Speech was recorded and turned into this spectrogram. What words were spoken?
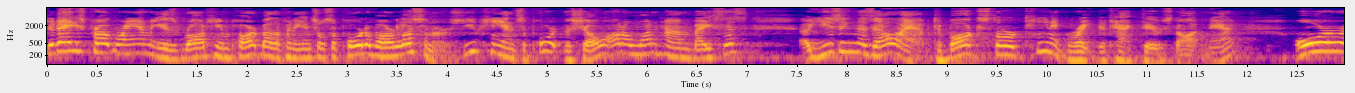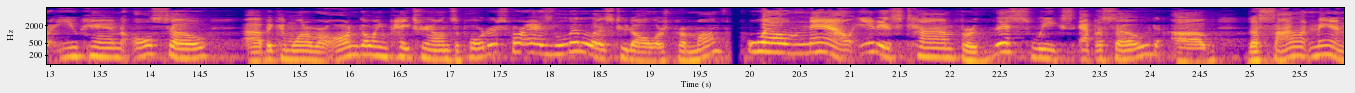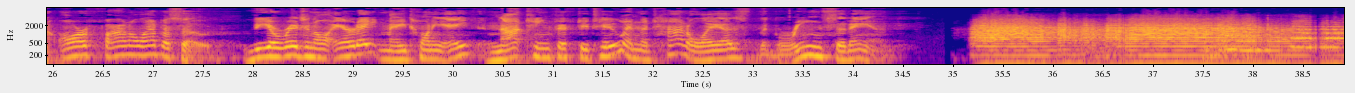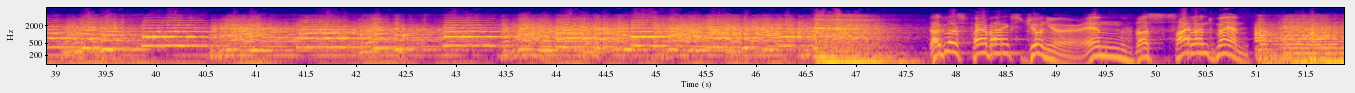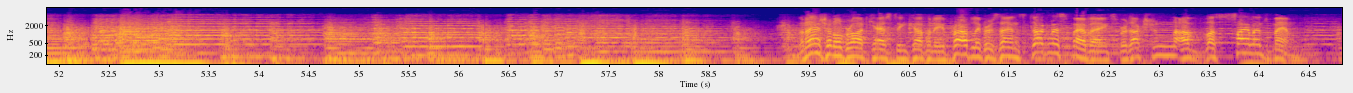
Today's program is brought to you in part by the financial support of our listeners. You can support the show on a one-time basis uh, using the Zelle app to box13 at greatdetectives.net, or you can also uh, become one of our ongoing Patreon supporters for as little as $2 per month. Well, now it is time for this week's episode of The Silent Men, our final episode. The original air date, May 28th, 1952, and the title is The Green Sedan. Douglas Fairbanks Jr. in The Silent Men. National Broadcasting Company proudly presents Douglas Fairbanks' production of The Silent Men.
